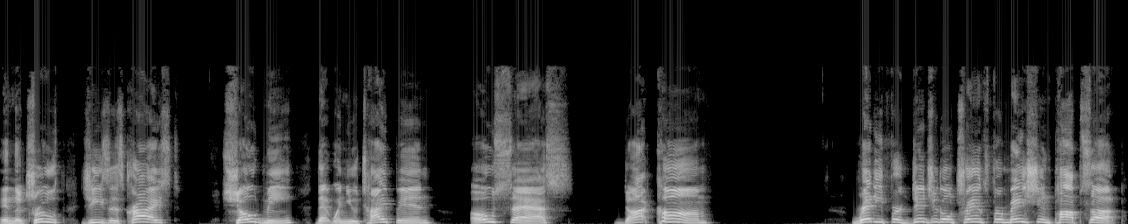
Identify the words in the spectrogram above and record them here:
And the truth, Jesus Christ, showed me that when you type in osas.com, ready for digital transformation pops up.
